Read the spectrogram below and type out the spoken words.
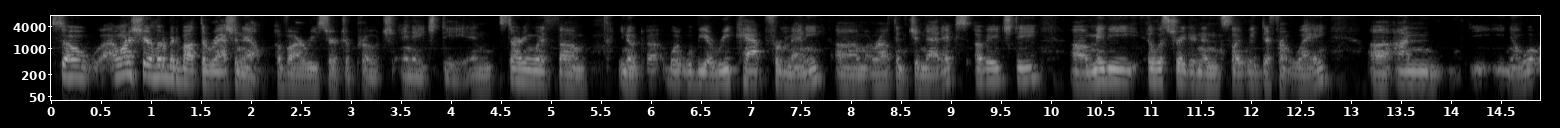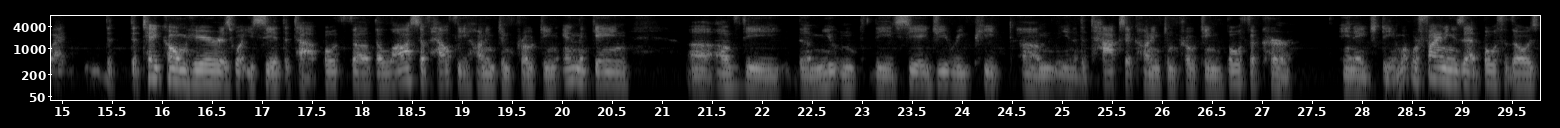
so I want to share a little bit about the rationale of our research approach in HD and starting with, um, you know, uh, what will be a recap for many um, around the genetics of HD, uh, maybe illustrated in a slightly different way. Uh, on, you know, what the, the take home here is what you see at the top, both the, the loss of healthy Huntington protein and the gain uh, of the, the mutant, the CAG repeat, um, you know, the toxic Huntington protein both occur in HD. And what we're finding is that both of those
